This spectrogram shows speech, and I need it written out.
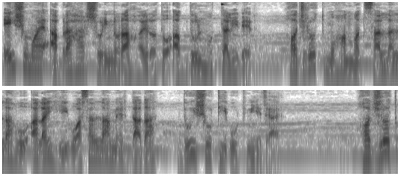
এই সময় আব্রাহার সৈন্যরা হয়রত আব্দুল মুত্তালিবের হজরত মুহাম্মদ সাল্লাল্লাহু আলাইহি ওয়াসাল্লামের দাদা দুইশোটি উট নিয়ে যায়। হজরত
